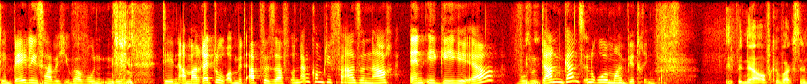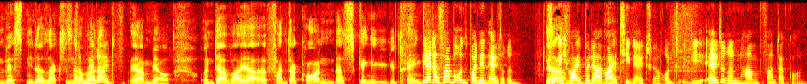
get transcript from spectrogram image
Den Baileys habe ich überwunden, den, den Amaretto mit Apfelsaft. Und dann kommt die Phase nach N-E-G-E-R, wo du dann ganz in Ruhe mal ein Bier trinken darfst. Ich bin ja aufgewachsen im Westen Niedersachsen. Es Da war dann, ja, mir auch. Und da war ja äh, Fanta Korn das gängige Getränk. Ja, das war bei uns bei den Älteren. Ja. So, ich war, da war ja Teenager und die Älteren haben Fanta Korn.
